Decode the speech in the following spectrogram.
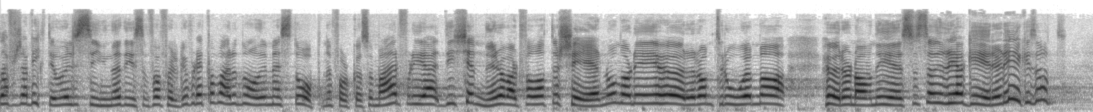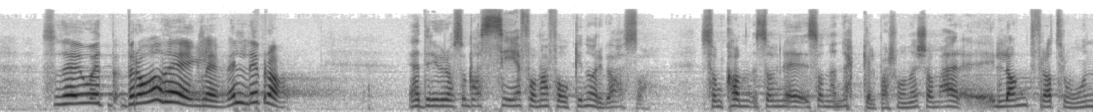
Derfor er det viktig å velsigne de som forfølger. For det kan være noen av de mest åpne folka som er. fordi de kjenner i hvert fall at det skjer noe når de hører om troen og hører navnet Jesus. Så reagerer de, ikke sant? Så det er jo et bra, det, egentlig. Veldig bra. Jeg driver også bare ser for meg folk i Norge altså, som kan, sånne, sånne nøkkelpersoner som er langt fra troen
